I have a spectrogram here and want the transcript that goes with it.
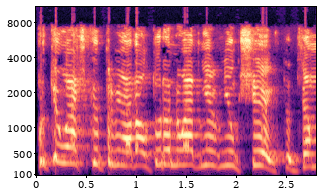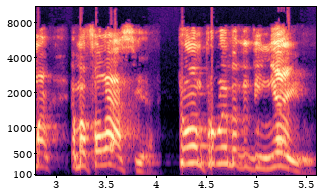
porque eu acho que a determinada altura não há dinheiro nenhum que chegue. Portanto, é uma, é uma falácia. Então é um problema de dinheiro.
